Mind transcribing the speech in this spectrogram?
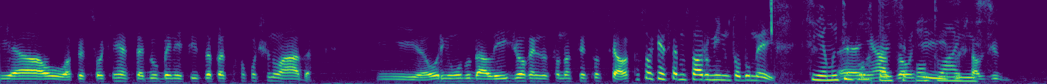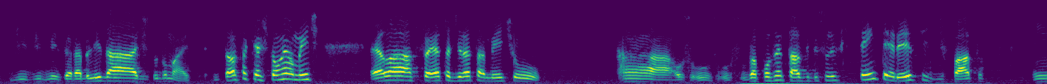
Que é a, pessoa que recebe o benefício da prestação continuada e é oriundo da lei de organização da assistência social. A pessoa que recebe um salário mínimo todo mês. Sim, é muito é, importante você pontuar de, isso. De, de, de miserabilidade e tudo mais. Então, essa questão realmente ela afeta diretamente o, a, os, os, os, aposentados e pensionistas que têm interesse, de fato, em,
